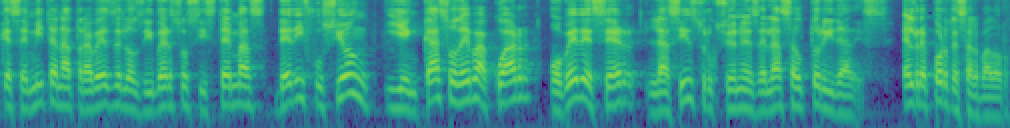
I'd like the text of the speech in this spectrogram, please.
que se emitan a través de los diversos sistemas de difusión y en caso de evacuar, obedecer las instrucciones de las autoridades. El reporte, Salvador.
